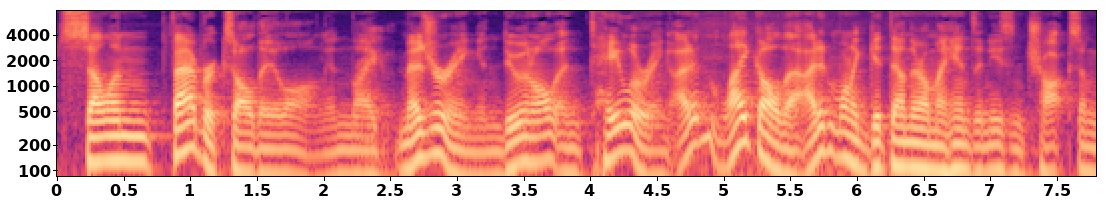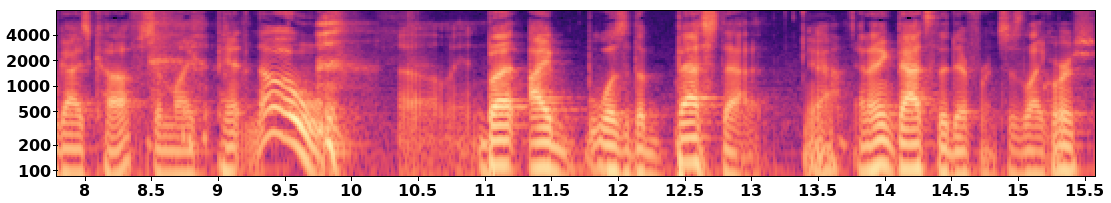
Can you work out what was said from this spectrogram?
selling fabrics all day long and like Right. measuring and doing all and tailoring. I didn't like all that. I didn't want to get down there on my hands and knees and chalk some guy's cuffs and like pin. No. oh man. But I was the best at it. Yeah. And I think that's the difference. Is like Of course.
